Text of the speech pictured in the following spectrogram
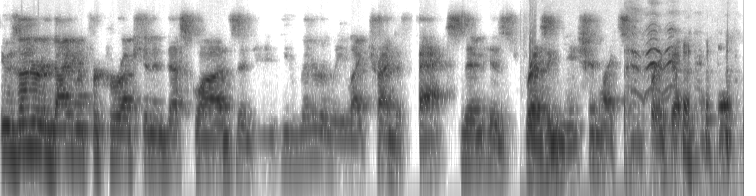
he was under indictment for corruption and death squads, and, and he literally like tried to fax them his resignation, like some breakup,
